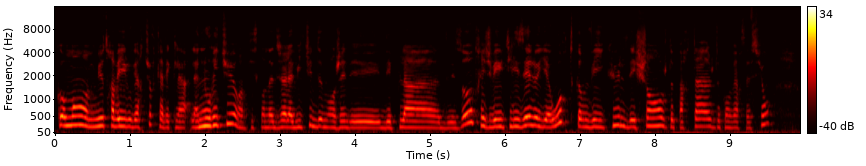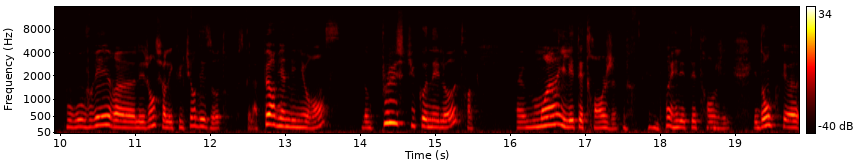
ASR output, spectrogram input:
comment mieux travailler l'ouverture qu'avec la, nourriture, puisqu'on a déjà l'habitude de manger des, plats des autres. Et je vais utiliser le yaourt comme véhicule d'échange, de partage, de conversation, pour ouvrir euh, les gens sur les cultures des autres. Parce que la peur vient de l'ignorance. Donc plus tu connais l'autre, euh, moins il est étrange, moins il est étranger. Et donc, euh,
